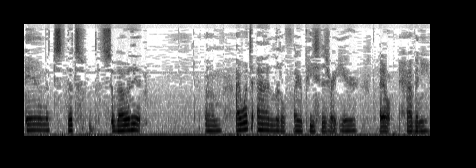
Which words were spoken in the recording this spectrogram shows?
And that's that's that's about it. Um I want to add little fire pieces right here but I don't have any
